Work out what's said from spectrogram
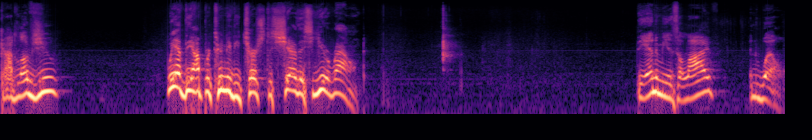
God loves you. We have the opportunity, church, to share this year round. The enemy is alive and well.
